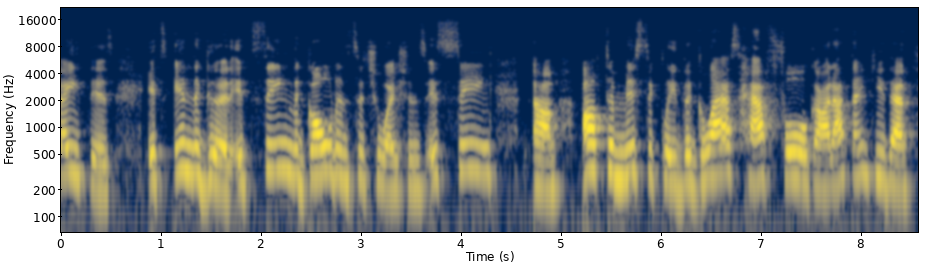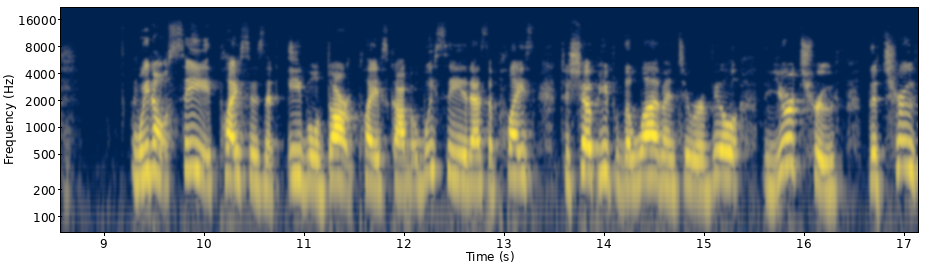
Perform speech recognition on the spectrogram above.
faith is. It's in the good. It's seeing the golden situations. It's seeing um, optimistically the glass half full, God. I thank you that we don't see place as an evil, dark place, God, but we see it as a place to show people the love and to reveal your truth, the truth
